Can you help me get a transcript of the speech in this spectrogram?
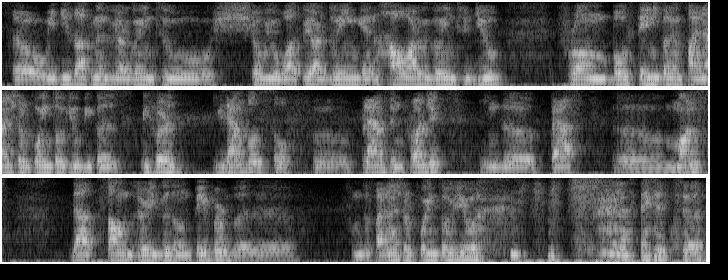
So with this document, we are going to show you what we are doing and how are we going to do from both technical and financial point of view because we've heard examples of uh, plans and projects in the past uh, months that sound very good on paper but uh, from the financial point of view it's uh,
